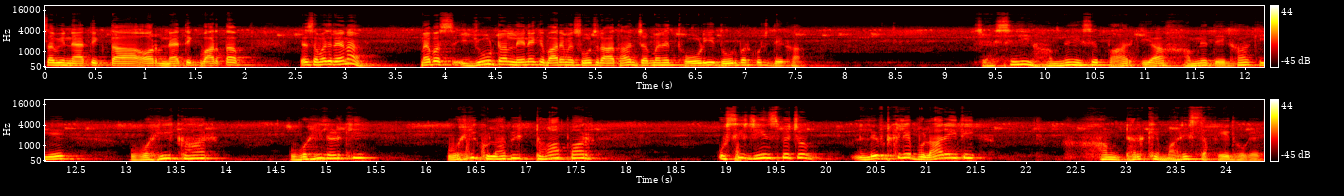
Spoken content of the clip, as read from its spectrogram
सभी नैतिकता और नैतिक वार्ता, ये समझ रहे हैं ना? मैं बस यू टर्न लेने के बारे में सोच रहा था जब मैंने थोड़ी दूर पर कुछ देखा। जैसे ही हमने इसे पार किया, हमने देखा कि ये वही कार, वही लड़की, वही गुलाबी टॉप और उसी जीन्स पे जो लिफ्ट के लिए बुला रही थी। हम डर के मारे सफ़ेद हो गए।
